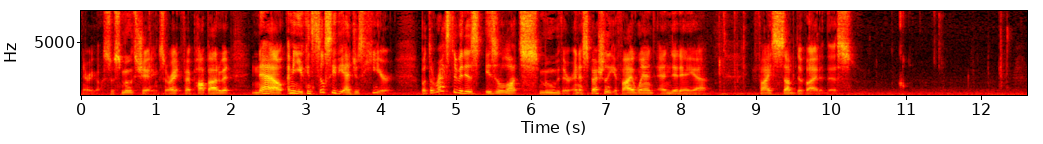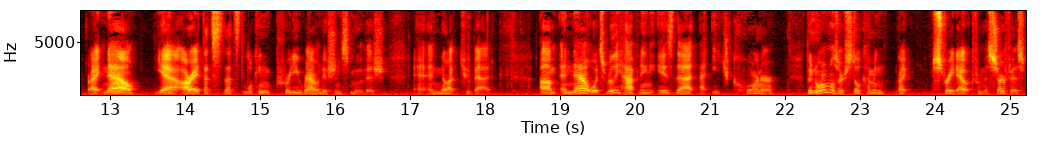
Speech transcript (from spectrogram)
There we go. So smooth shading. So right, if I pop out of it, now, I mean you can still see the edges here, but the rest of it is is a lot smoother. And especially if I went and did a, uh, if I subdivided this, right now, yeah, all right, that's that's looking pretty roundish and smoothish, and, and not too bad. Um, and now what's really happening is that at each corner, the normals are still coming like straight out from the surface,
